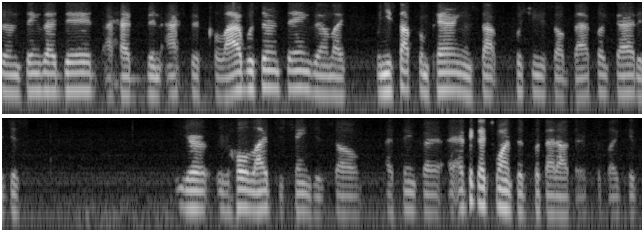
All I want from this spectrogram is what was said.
certain things I did. I had been asked to collab with certain things, and I'm like, when you stop comparing and stop pushing yourself back like that, it just your your whole life just changes. So I think I I think I just wanted to put that out there because like it's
